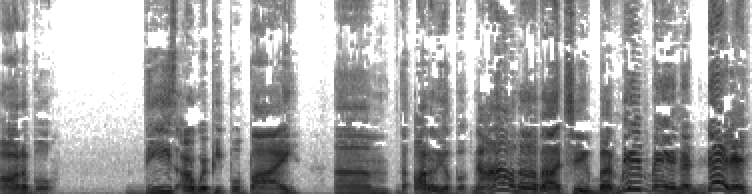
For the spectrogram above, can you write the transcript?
Audible. These are where people buy um, the audiobook. Now, I don't know about you, but me being a daddy,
